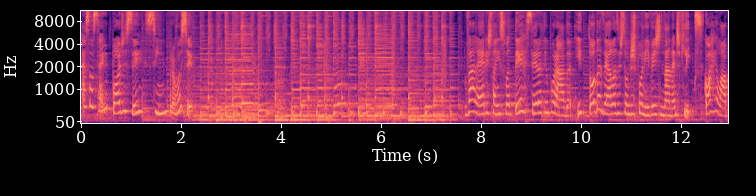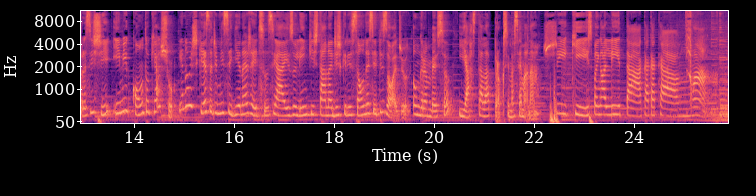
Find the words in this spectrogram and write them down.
essa série pode ser sim para você. Valéria está em sua terceira temporada e todas elas estão disponíveis na Netflix. Corre lá para assistir e me conta o que achou. E não esqueça de me seguir nas redes sociais, o link está na descrição desse episódio. Um gran beso e hasta la próxima semana. Chique, espanholita, kkk. Mua.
